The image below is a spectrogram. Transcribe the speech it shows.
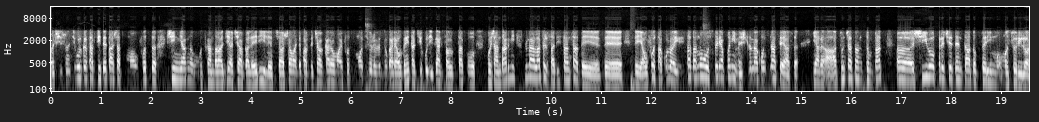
uh, și sunt sigur că s-ar fi detașat, cum au fost uh, și în iarnă cu scandalagia aceea, galeriile și așa mai departe, cea care au mai fost motivele pentru care au venit acei huligani, s-au luptat cu, cu jandarmii, lumea la fel s-a distanțat de, de, de ei. Au fost acolo, au existat, dar nu au speriat pe nimeni și lumea a continuat să iasă. Iar a- atunci s-a întâmplat uh, și o precedentă adoptării mă- măsurilor.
